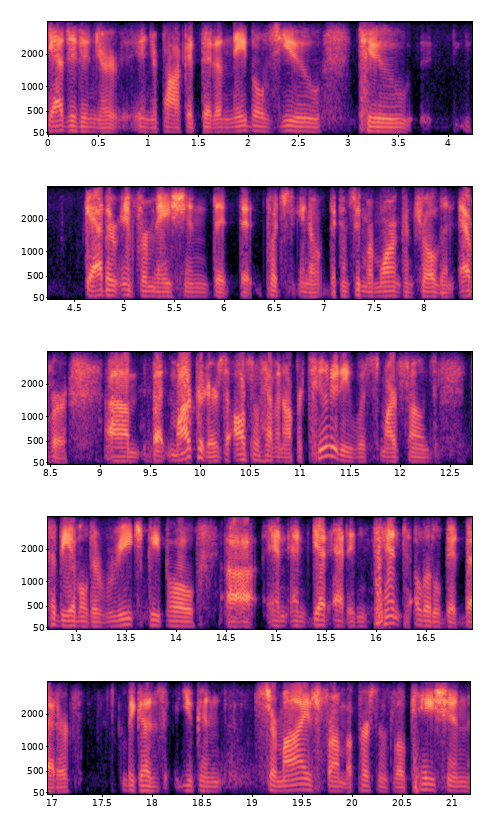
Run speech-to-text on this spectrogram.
gadget in your in your pocket that enables you to gather information that that puts you know the consumer more in control than ever. Um, but marketers also have an opportunity with smartphones to be able to reach people uh, and and get at intent a little bit better because you can surmise from a person's location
